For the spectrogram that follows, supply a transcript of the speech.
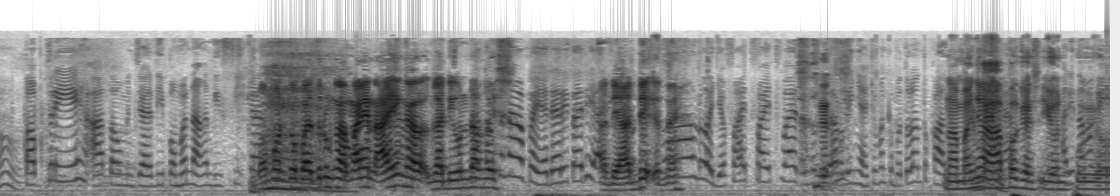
Oh. top 3 atau menjadi pemenang di Sika Bang kok Badru nggak main, Aing nggak nggak diundang guys. Kenapa ya dari tadi Adik-adik katanya. selalu aja fight fight fight untuk di early-nya. Cuman kebetulan tuh kali Namanya ini apa, guys? Ion Puyol.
